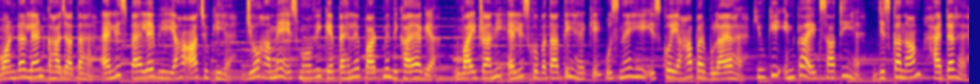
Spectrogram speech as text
वंडरलैंड कहा जाता है। एलिस पहले भी यहाँ आ चुकी है, जो हमें इस मूवी के पहले पार्ट में दिखाया गया। व्हाइट रानी एलिस को बताती है कि उसने ही इसको यहाँ पर बुलाया है, क्योंकि इनका एक साथी है, जिसका नाम हैटर है,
